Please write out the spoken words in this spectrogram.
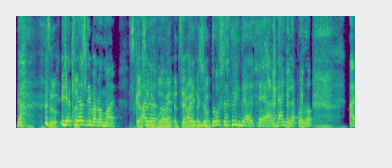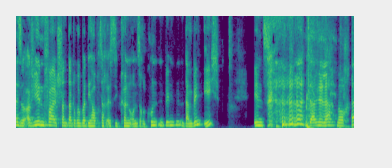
Ja, So, ich erkläre es lieber nochmal. Das Für alle, äh, für alle die so doof sind wie der, der Daniel. Also, auf jeden Fall stand da drüber, die Hauptsache ist, sie können unsere Kunden binden. Dann bin ich ins. Daniel lacht noch.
